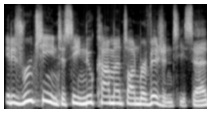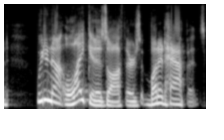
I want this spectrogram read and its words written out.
It is routine to see new comments on revisions, he said. We do not like it as authors, but it happens.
